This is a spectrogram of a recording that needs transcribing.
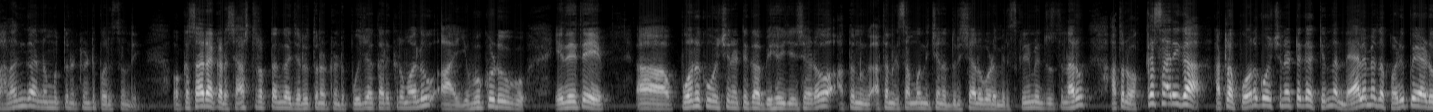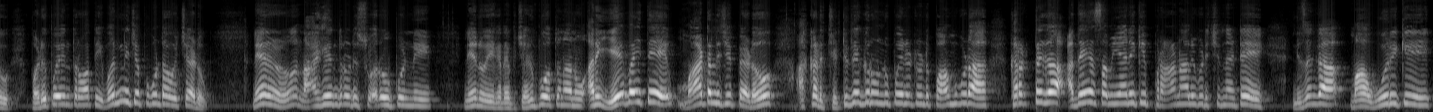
బలంగా నమ్ముతున్నటువంటి పరిస్థితి ఒకసారి అక్కడ శాస్త్రోక్తంగా జరుగుతున్నటువంటి పూజా కార్యక్రమాలు ఆ యువకుడు ఏదైతే పూనకం వచ్చినట్టుగా బిహేవ్ చేశాడో అతను అతనికి సంబంధించిన దృశ్యాలు కూడా మీరు స్క్రీన్ మీద చూస్తున్నారు. అతను ఒక్కసారిగా అట్లా పూనకం వచ్చినట్టుగా కింద నేల మీద పడిపోయాడు. పడిపోయిన తర్వాత ఇవన్నీ చెప్పుకుంటూ వచ్చాడు. నేను నాగేంద్రుడి స్వరూపుణ్ణి నేను ఇక రేపు చనిపోతున్నాను అని ఏవైతే మాటలు చెప్పాడో అక్కడ చెట్టు దగ్గర ఉండిపోయినటువంటి పాము కూడా కరెక్ట్గా అదే సమయానికి ప్రాణాలు విడిచిందంటే నిజంగా మా ఊరికి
